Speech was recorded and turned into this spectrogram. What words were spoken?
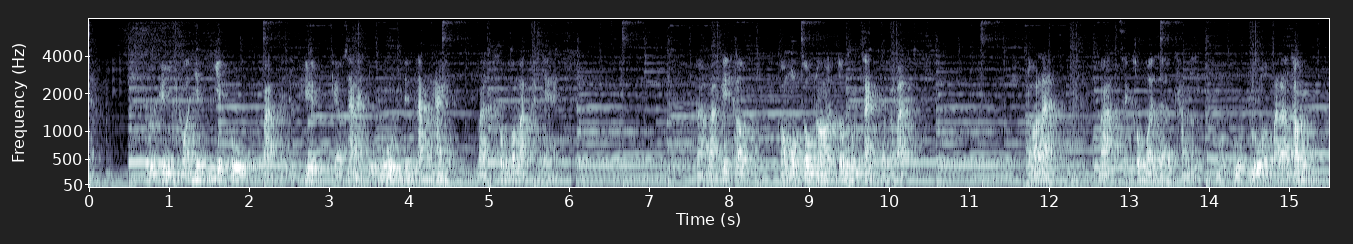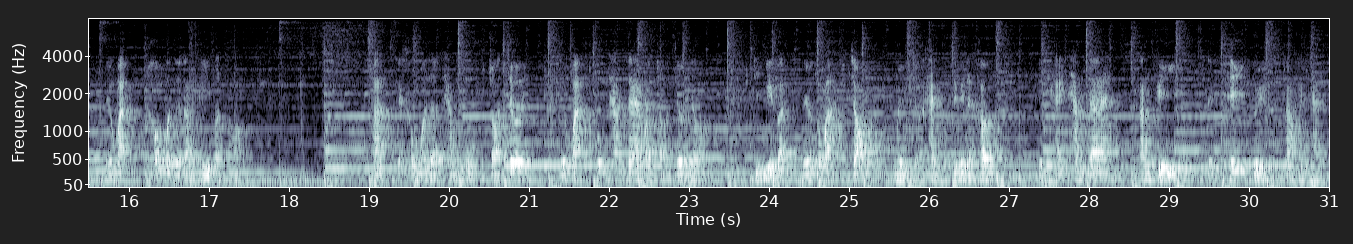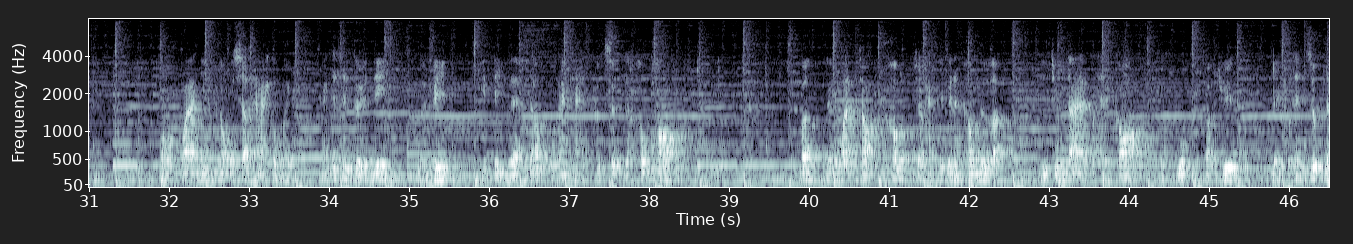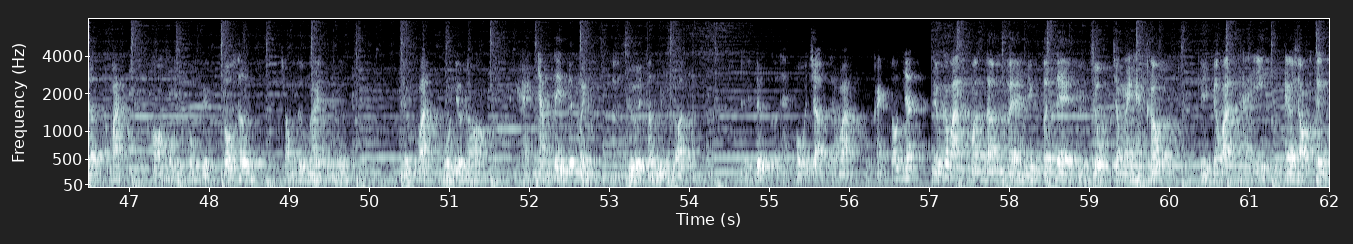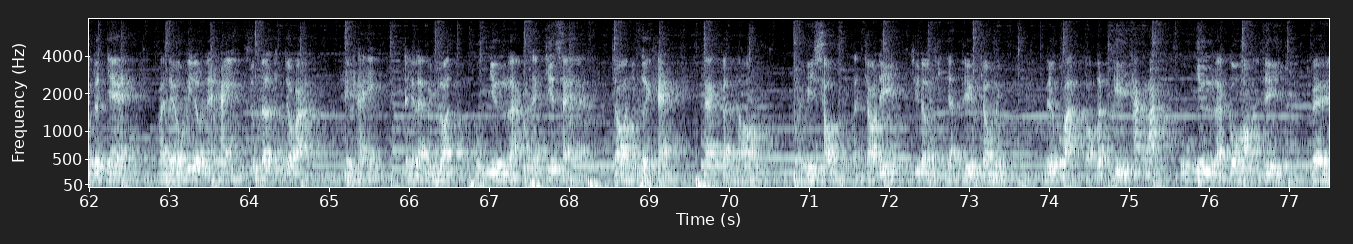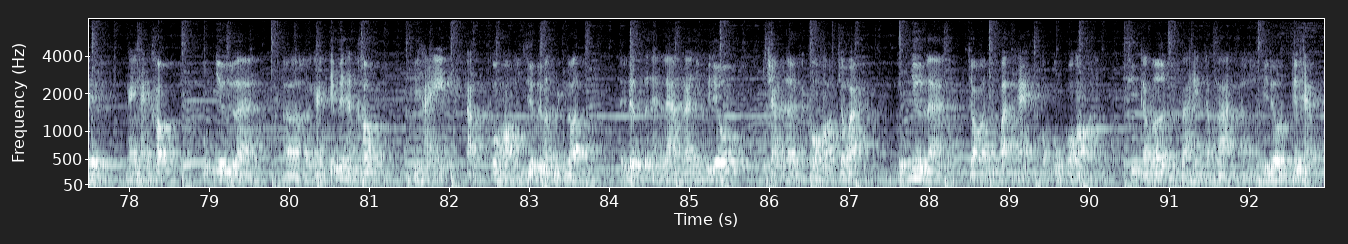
Đôi khi có những nhiệm vụ bạn phải thực hiện kéo dài từ 4 đến 5 ngày, bạn không có mặt ở nhà. Và bạn biết không, có một câu nói tôi muốn dành cho các bạn. Đó là bạn sẽ không bao giờ thắng một cuộc đua marathon. Nếu bạn không bao giờ đăng ký vào nó, bạn sẽ không bao giờ thắng một trò chơi nếu bạn không tham gia vào trò chơi đó. Chính vì vậy, nếu các bạn chọn mình trở thành một sinh viên hàng không, thì hãy tham gia, đăng ký để thi tuyển vào ngành này. Bỏ qua những nỗi sợ hãi của mình, hãy cứ thi tuyển đi, bởi vì cái tỷ lệ đậu của ngành này thực sự là không khó vâng nếu các bạn chọn không trở thành tiếp viên hàng không nữa, thì chúng ta có thể có một cuộc trò chuyện để có thể giúp đỡ các bạn có một công việc tốt hơn trong tương lai của mình. Nếu các bạn muốn điều đó hãy nhắn tin với mình ở dưới phần bình luận để Đức có thể hỗ trợ cho bạn một cách tốt nhất. Nếu các bạn quan tâm về những vấn đề tuyển dụng trong ngành hàng không, thì các bạn hãy theo dõi kênh của Đức nhé. Và nếu video này hay, giúp đỡ được cho bạn, thì hãy để lại bình luận cũng như là có thể chia sẻ cho những người khác đang cần nó. Bởi vì sống là cho đi chứ đâu chỉ nhận riêng cho mình. Nếu các bạn có bất kỳ thắc mắc cũng như là câu hỏi gì về ngành hàng không cũng như là uh, ngành tiếp viên hàng không thì hãy đặt câu hỏi dưới bên phần bình luận để Đức có thể làm ra những video trả lời các câu hỏi cho bạn cũng như là cho những bạn khác có cùng câu hỏi. Xin cảm ơn và hẹn gặp lại ở video tiếp theo.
